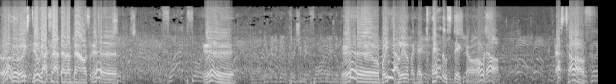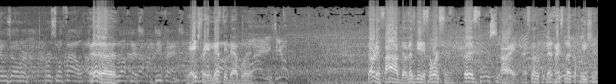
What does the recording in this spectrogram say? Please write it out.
Oh, he still got clapped out of bounds. Yeah. Yeah. Yeah, but you got lit up like a candlestick, though. Hold up. That's tough. The play was over. Personal foul. Yeah. Roughness. Defense. Yeah, he straight lifted that boy. 35 though. Let's get it, Thorson. Uh, all right, let's go. Nice little completion.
